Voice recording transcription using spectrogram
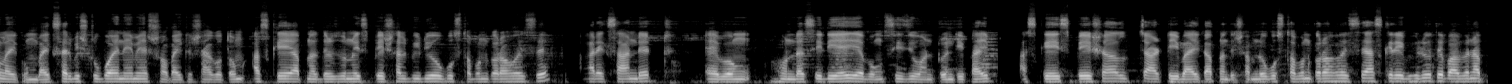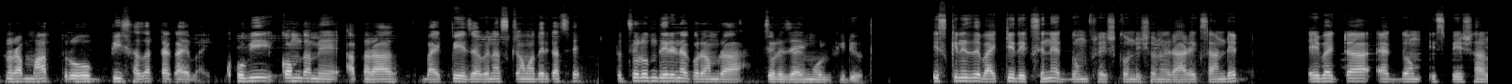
আলাইকুম। বাইক সার্ভিস টু পয়েন্ট নেমে সবাইকে স্বাগতম। আজকে আপনাদের জন্য স্পেশাল ভিডিও উপস্থাপন করা হয়েছে আর এক্স হান্ড্রেড এবং হোন্ডা সিডিআই এবং সিজি ওয়ান টোয়েন্টি ফাইভ আজকে স্পেশাল চারটি বাইক আপনাদের সামনে উপস্থাপন করা হয়েছে। আজকের এই ভিডিওতে পাবেন আপনারা মাত্র বিশ হাজার টাকায় বাইক। খুবই কম দামে আপনারা বাইক পেয়ে যাবেন আজকে আমাদের কাছে। তো চলুন দেরি না করে আমরা চলে যাই মূল ভিডিওতে। স্ক্রিনে যে বাইকটি দেখছেন, একদম ফ্রেশ কন্ডিশনের আর এক্স হান্ড্রেড এই বাইকটা একদম স্পেশাল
